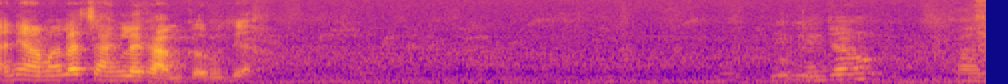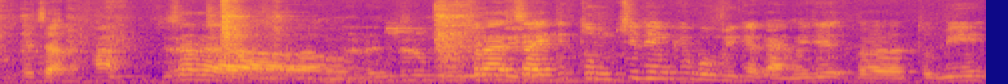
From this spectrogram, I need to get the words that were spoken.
आणि आम्हाला चांगलं काम करू द्या. सर अं, दुसरं असं आहे की तुमची नेमकी भूमिका काय? म्हणजे तुम्ही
